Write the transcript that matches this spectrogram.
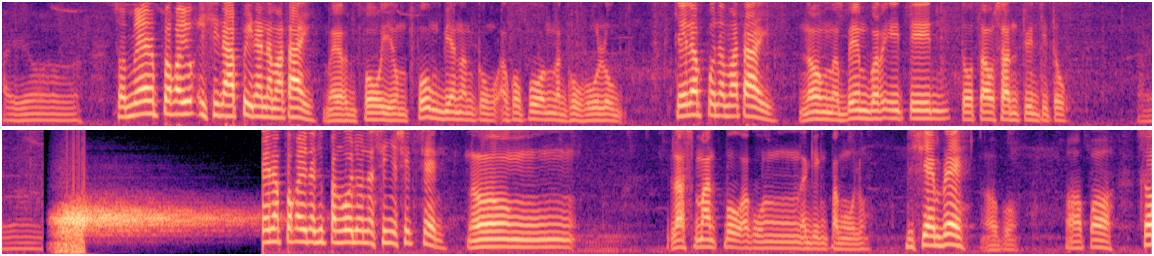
Ayun. So meron po kayong isinapi na namatay. Mayroon po yung pong biyanan ko, ako po ang naghuhulog. Kailan po namatay? Noong November 18, 2022. Kailan po kayo naging Pangulo ng Senior Citizen? Noong last month po akong naging Pangulo. Disyembre. Opo. Opo. So,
